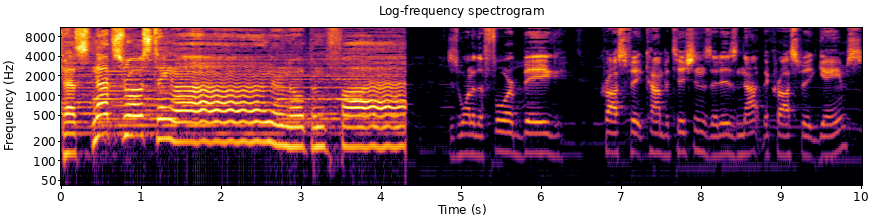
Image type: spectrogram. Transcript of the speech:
Chestnuts roasting on an open fire. This is one of the four big CrossFit competitions that is not the CrossFit Games.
